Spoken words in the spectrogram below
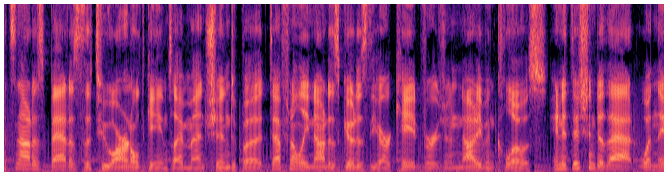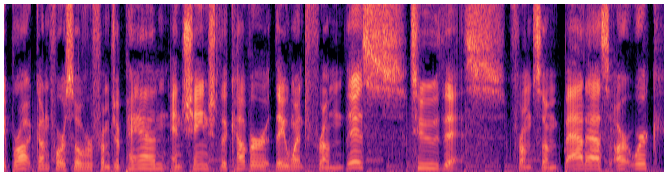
It's not as bad as the two Arnold games I mentioned, but definitely not as good as the arcade version, not even close. In addition to that, when they brought Gunforce over from Japan and changed the cover, they went from this to this. From some badass artwork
